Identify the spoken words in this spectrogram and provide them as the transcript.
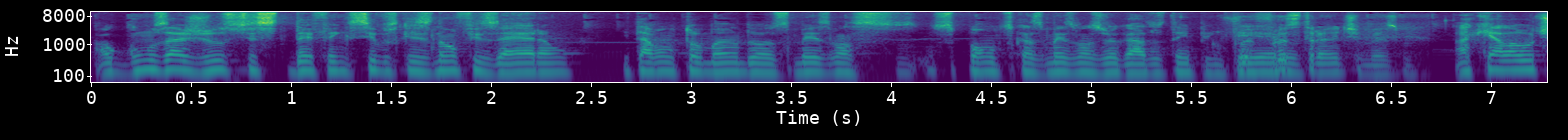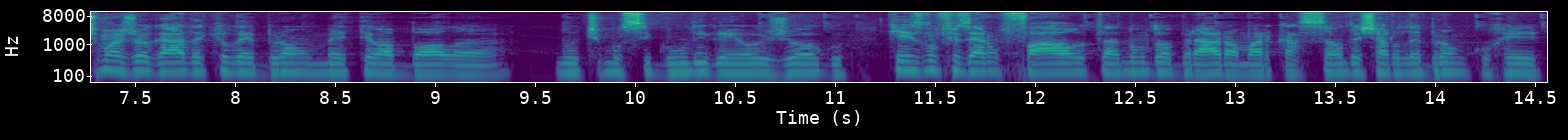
Alguns ajustes defensivos que eles não fizeram e estavam tomando as mesmas, os pontos com as mesmas jogadas o tempo Foi inteiro. frustrante mesmo. Aquela última jogada que o LeBron meteu a bola no último segundo e ganhou o jogo, que eles não fizeram falta, não dobraram a marcação, deixaram o LeBron correr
